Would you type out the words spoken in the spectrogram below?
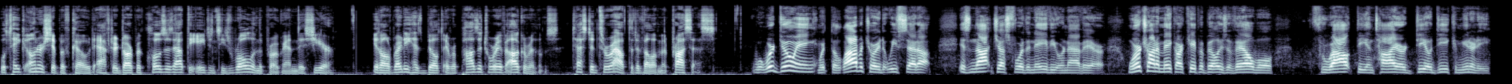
will take ownership of code after DARPA closes out the agency's role in the program this year. It already has built a repository of algorithms tested throughout the development process. What we're doing with the laboratory that we've set up is not just for the Navy or NAVAIR. We're trying to make our capabilities available throughout the entire DoD community.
